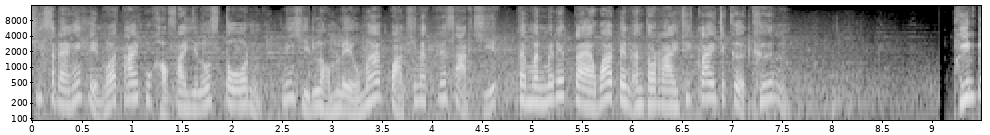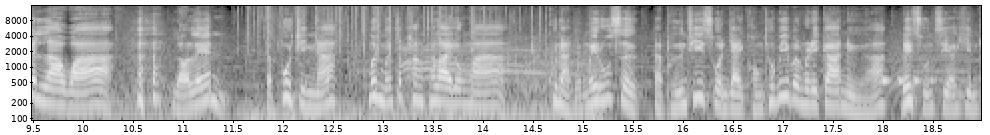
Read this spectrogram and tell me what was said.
ที่แสดงให้เห็นว่าใต้ภูเขาไฟเยลโลสโตนมีหินหลอมเหลวมากกว่าที่นักวิทยาศาสตร์คิด แต่มันไม่ได้แปลว่าเป็นอันตรายที่ใกล้จะเกิดขึ้น พื้นเป็นลาวา ล้อเล่น แต่พูดจริงนะ มันเหมือนจะพังทลายลงมา คุณอาจยังไม่รู้สึก แต่พื้นที่ส่วนใหญ่ของทวีปอเมริกาเหนือ ได้สูญเสียหินไป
